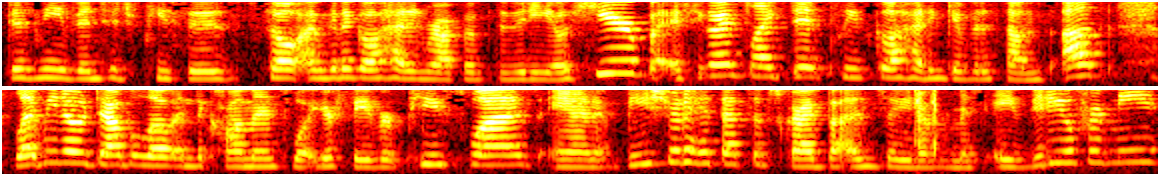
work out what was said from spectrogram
Disney vintage pieces. So I'm gonna go ahead and wrap up the video here but if you guys liked it please go ahead and give it a thumbs up. Let me know down below in the comments what your favorite piece was and be sure to hit that subscribe button so you never miss a video from me.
